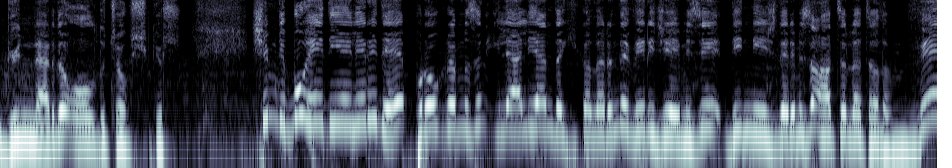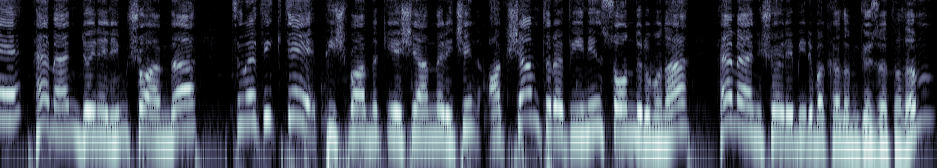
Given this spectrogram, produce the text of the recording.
günlerde oldu çok şükür. Şimdi bu hediyeleri de programımızın ilerleyen dakikalarında vereceğimizi dinleyicilerimize hatırlatalım. Ve hemen dönelim şu anda trafikte pişmanlık yaşayanlar için akşam trafiğinin son durumuna hemen şöyle bir bakalım göz atalım.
